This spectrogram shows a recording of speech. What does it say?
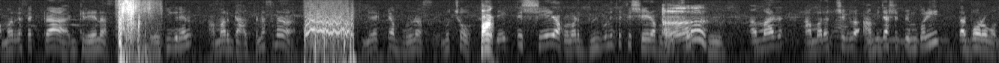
আমার কাছে একটা গ্রেন আছে। কি করেন আমার গার্লফ্রেন্ড আছে না? একটা বোন আছে বুঝছ? দেখতে সেই রকম আমার দুই বোনই দেখতে সেই রকম আমার আমার হচ্ছে এগুলো আমি যার সাথে প্রেম করি তার বড় বোন।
